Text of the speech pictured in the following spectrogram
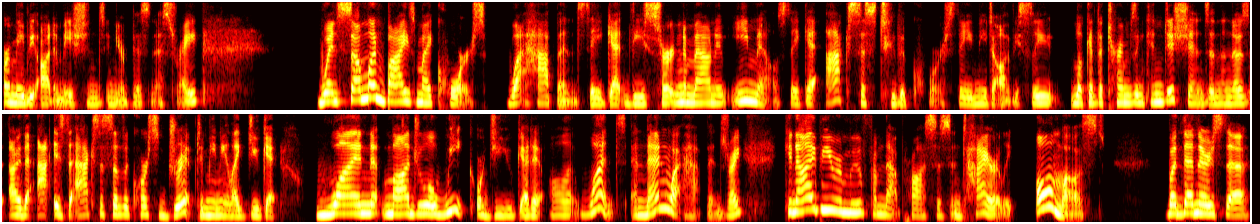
or maybe automations in your business, right? When someone buys my course, what happens? They get these certain amount of emails. They get access to the course. They need to obviously look at the terms and conditions. And then those are the is the access of the course dripped, meaning like do you get one module a week or do you get it all at once? And then what happens, right? Can I be removed from that process entirely? Almost but then there's the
